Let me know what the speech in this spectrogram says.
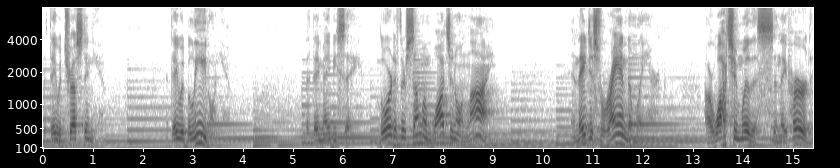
that they would trust in you, that they would believe on you, that they may be saved. Lord, if there's someone watching online and they just randomly are, are watching with us and they've heard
